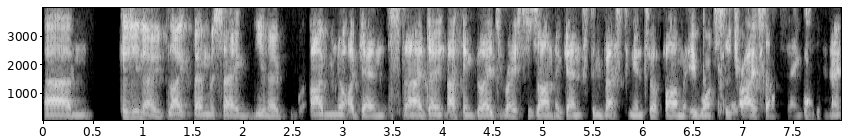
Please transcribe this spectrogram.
Um, because you know, like Ben was saying, you know, I'm not against. I don't. I think loads of racers aren't against investing into a farmer who wants to try something. You know,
